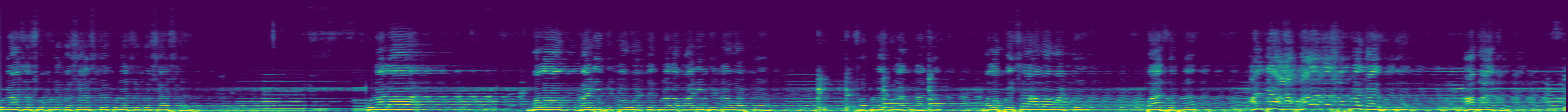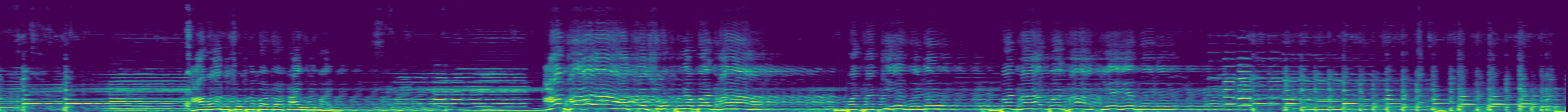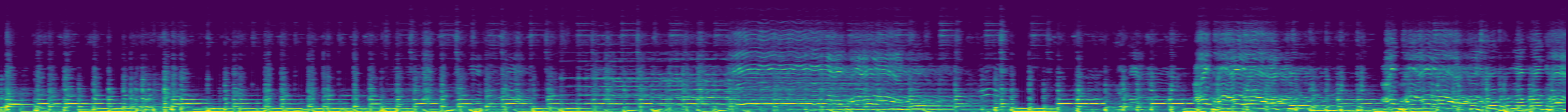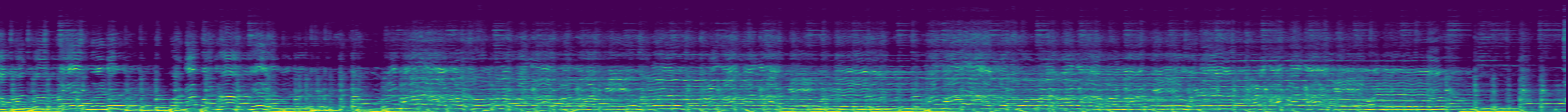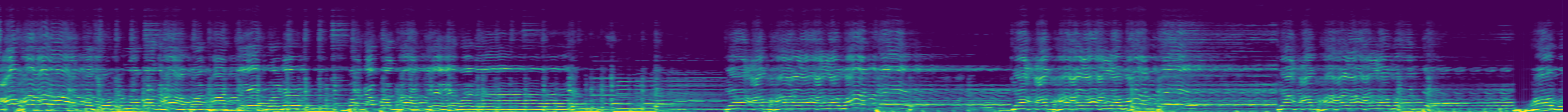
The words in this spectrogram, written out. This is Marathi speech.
कुणाचं स्वप्न कसं असतं कुणाचं कसं असतं? कुणाला मला गाडी भेटावं वाटतं कुणाला माडी भेटावं वाटतं? स्वप्न कुणा कुणाचं मला पैसा हवा वाटतं. पहा स्वप्न. आणि त्या आभाळाचं स्वप्न काय होतं? आभाळाचं. आभाळाचं स्वप्न बघा काय होतं माय. आभाळाचं स्वप्न बघा. बघा केवड बघा बघा केवड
